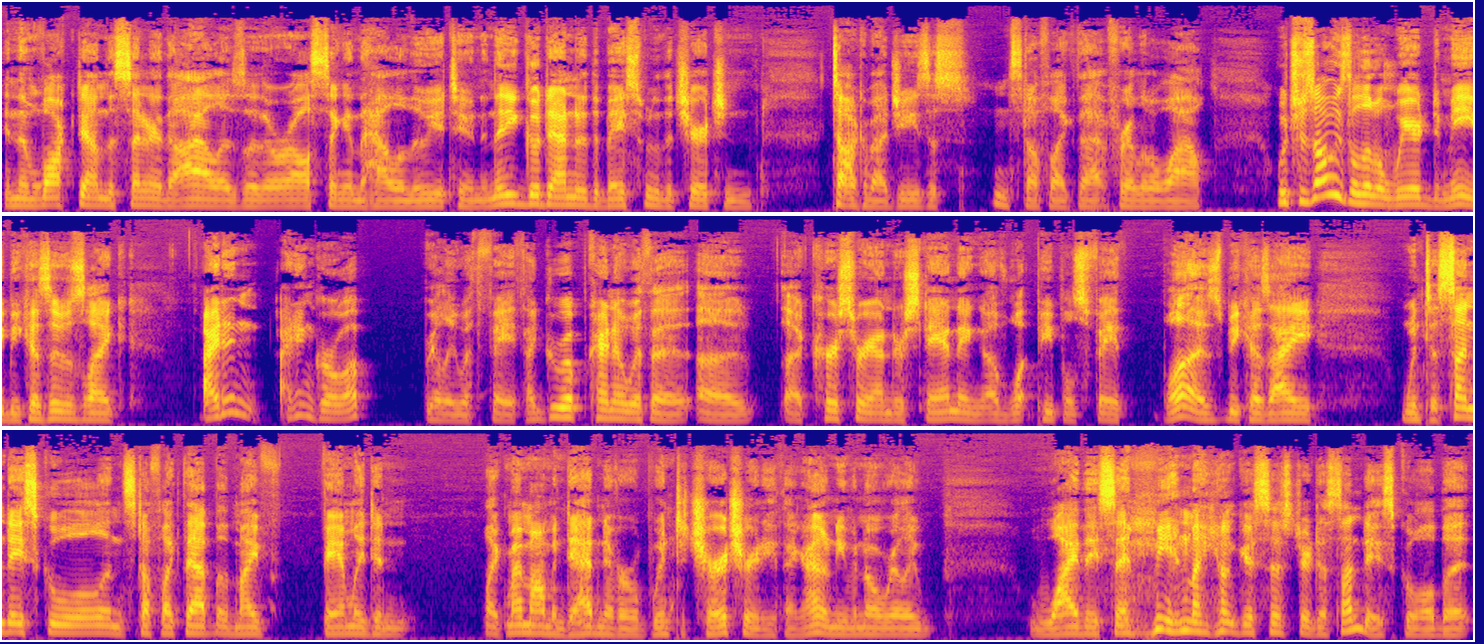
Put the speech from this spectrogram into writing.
and then walk down the center of the aisle as though they were all singing the Hallelujah tune. And then you'd go down to the basement of the church and talk about Jesus and stuff like that for a little while, which was always a little weird to me because it was like I didn't I didn't grow up really with faith. I grew up kind of with a, a, a cursory understanding of what people's faith was because I went to Sunday school and stuff like that, but my family didn't like my mom and dad never went to church or anything. I don't even know really why they sent me and my younger sister to Sunday school, but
